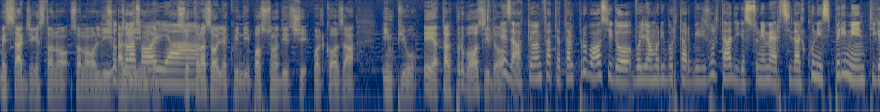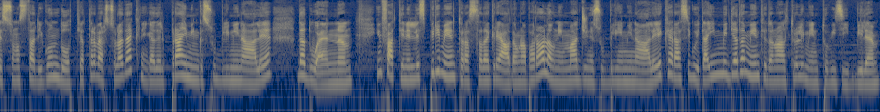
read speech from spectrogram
messaggi che sono, sono lì Sotto al la limite, soglia. sotto la soglia quindi possono dirci qualcosa in più e a tal proposito Esatto, infatti a tal proposito vogliamo riportarvi i risultati che sono emersi da alcuni esperimenti che sono stati condotti attraverso la tecnica del priming subliminale da Duen. Infatti nell'esperimento era stata creata una parola un'immagine subliminale che era seguita immediatamente da un altro elemento visibile.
